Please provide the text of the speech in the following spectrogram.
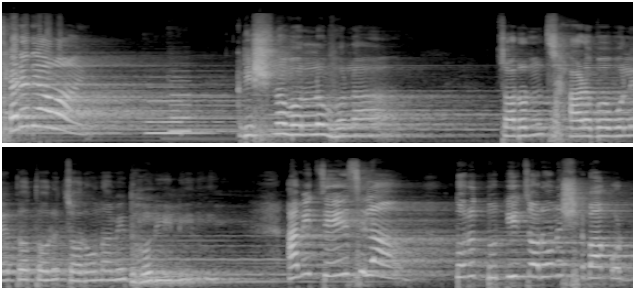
ছেড়ে দে আমায়। কৃষ্ণ বলল, ভোলা, চরণ ছাড়বো বলে তো তোর চরণ আমি ধরিনি আমি চেয়েছিলাম তোর দুটি চরণ সেবা করব।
